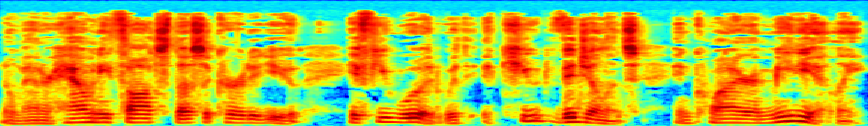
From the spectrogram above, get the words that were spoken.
No matter how many thoughts thus occur to you, if you would, with acute vigilance, inquire immediately,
